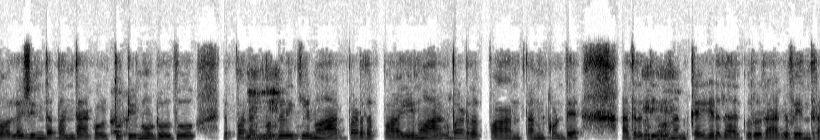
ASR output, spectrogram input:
ಕಾಲೇಜಿಂದ ಬಂದಾಗ ಅವಳು ತುಟಿ ನೋಡೋದು ಯಪ್ಪ ನನ್ ಮಗಳಿಗೆ ಏನು ಆಗ್ಬಾರ್ದಪ್ಪ ಏನು ಆಗ್ಬಾರ್ದಪ್ಪ ಅಂತ ಅನ್ಕೊಂಡೆ. ಅದ್ರ ದೇವ್ರು ನನ್ ಕೈ ಹಿಡ್ದ ಗುರು ರಾಘವೇಂದ್ರ.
